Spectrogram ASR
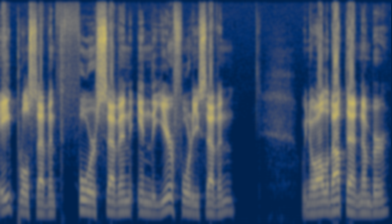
April 7th, 4 7 in the year 47. We know all about that number.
